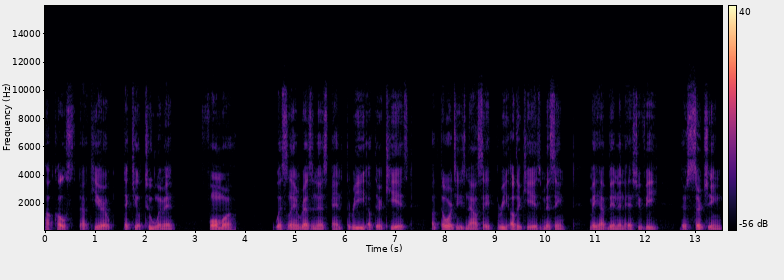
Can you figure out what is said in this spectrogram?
uh, coast that killed that killed two women, former West Linn residents, and three of their kids. Authorities now say three other kids missing may have been in the SUV. They're searching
